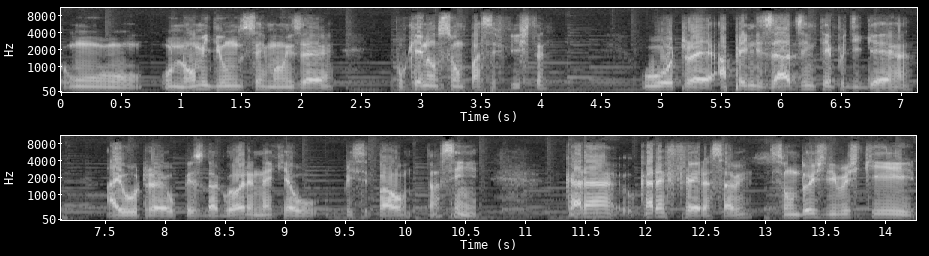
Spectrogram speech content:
um, o nome de um dos sermões é Por que não sou um pacifista? O outro é Aprendizados em Tempo de Guerra. Aí o outro é O Peso da Glória, né? Que é o principal. Então, assim, o cara, o cara é fera, sabe? São dois livros que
